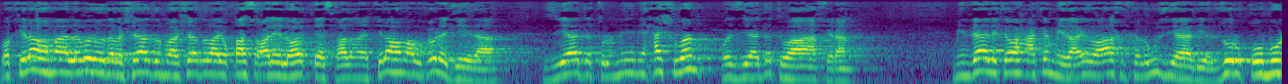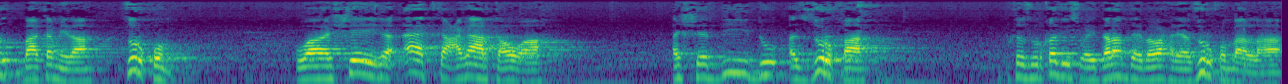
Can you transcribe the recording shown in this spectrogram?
wa kilaahumaa labadoodaba shaadun waa shaad laa yuqaasu caleyh looga qiyaas qaadamayo kilaahumaa wuxuu la jeedaa ziyaadat lmiimi xashwan wa ziyaadatuhaa aakhiran. Min dalika waxaa ka mid ah iyadoo aakhirka lagu ziyaadiyo zurqumun baa ka mid ah. Zurqum waa shayga aadka cagaarka u ah. Ashadiidu azurqa marka zurqadiisu ay daran tahay baa waxa la yhaha zurqum baa lahaa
